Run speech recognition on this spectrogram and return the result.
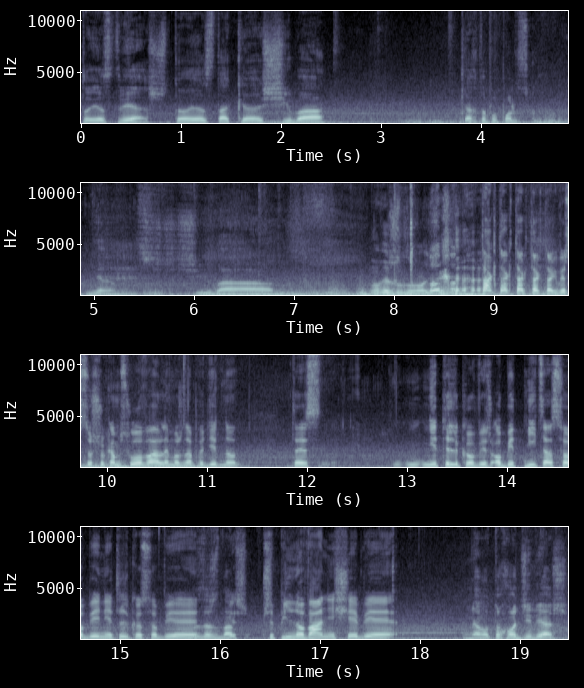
To jest, wiesz, to jest taka siła, jak to po polsku? Nie wiem, siła, no wiesz o co chodzi. No, no tak, tak, tak, tak, tak. Wiesz co, szukam słowa, ale można powiedzieć, no to jest nie tylko, wiesz, obietnica sobie, nie tylko sobie, No, zazna- wiesz, przypilnowanie siebie. Nie no, to chodzi, wiesz,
